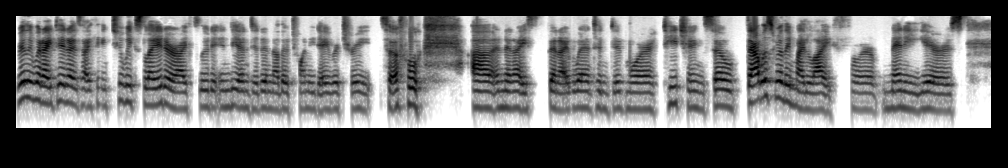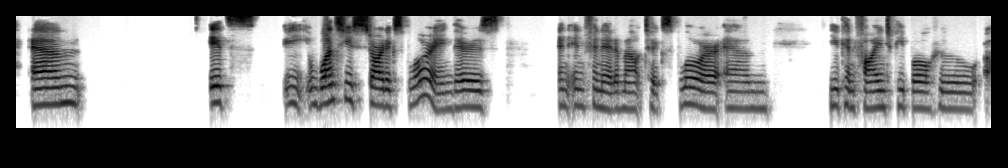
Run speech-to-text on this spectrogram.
really what I did is I think two weeks later, I flew to India and did another 20 day retreat. So, uh, and then I, then I went and did more teaching. So that was really my life for many years. And it's, once you start exploring, there's, an infinite amount to explore and you can find people who uh,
